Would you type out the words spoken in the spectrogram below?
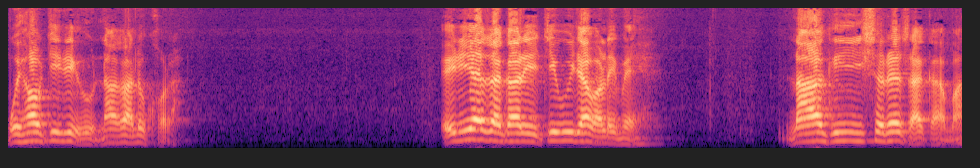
မွေဟောက်ကြီးတွေကိုနာဂလို့ခေါ်တာအိန္ဒိယဇာကာတွေကြည်ဘူးကြပါလိမ့်မယ်နာဂီစရက်ဇာကာမှာ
